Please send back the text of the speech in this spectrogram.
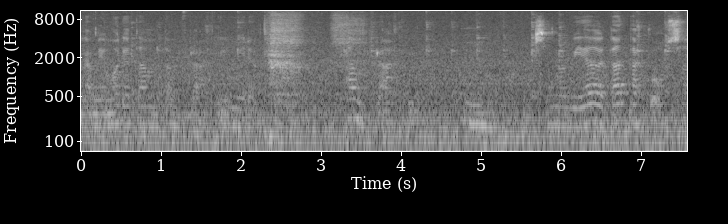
una memoria tan, tan frágil, mira, tan frágil se me ha olvidado de tantas cosas.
